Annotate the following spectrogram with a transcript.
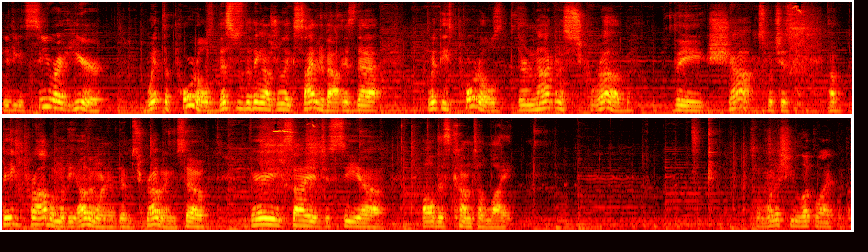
If you can see right here, with the portals, this is the thing I was really excited about is that with these portals, they're not going to scrub the shocks, which is a big problem with the other one of them scrubbing. So very excited to see uh, all this come to light. So what does she look like with the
